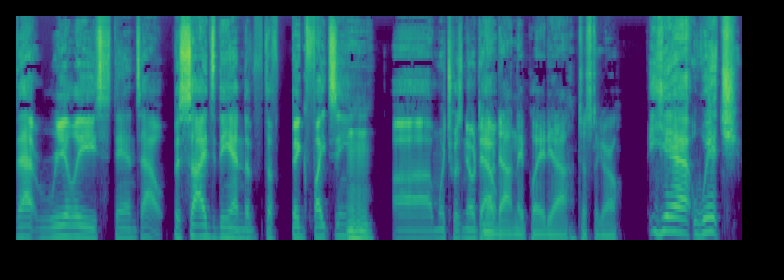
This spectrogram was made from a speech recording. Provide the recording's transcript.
that really stands out besides the end of the big fight scene, Mhm. um, which was no doubt. No doubt. And they played, yeah, just a girl. Yeah, which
